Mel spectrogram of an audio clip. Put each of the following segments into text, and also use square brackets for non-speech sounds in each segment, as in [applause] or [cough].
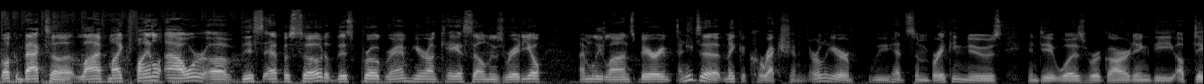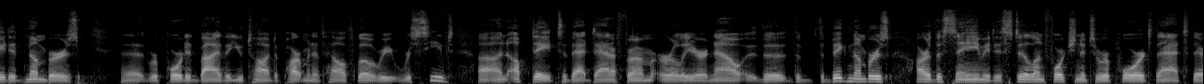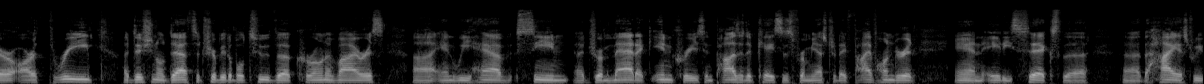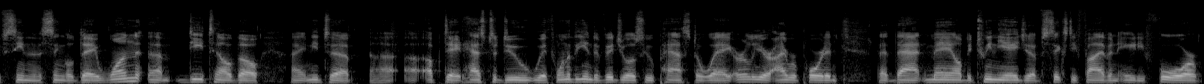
Welcome back to Live Mic, final hour of this episode of this program here on KSL News Radio. I'm Lee Lonsberry. I need to make a correction. Earlier, we had some breaking news, and it was regarding the updated numbers uh, reported by the Utah Department of Health. Well, we received uh, an update to that data from earlier. Now, the, the, the big numbers are the same. It is still unfortunate to report that there are three additional deaths attributable to the coronavirus, uh, and we have seen a dramatic increase in positive cases from yesterday 586. The uh, the highest we've seen in a single day. One um, detail, though, I need to uh, uh, update has to do with one of the individuals who passed away. Earlier, I reported that that male between the age of 65 and 84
